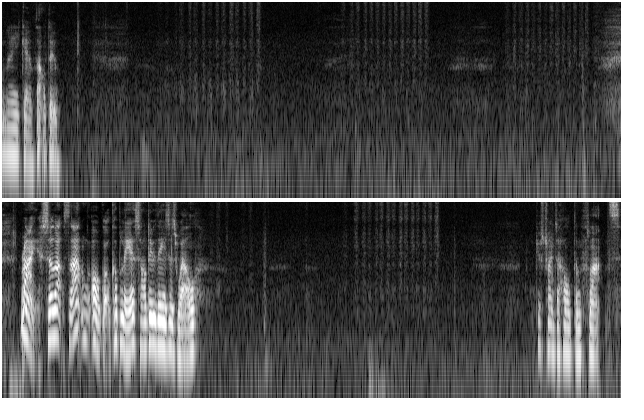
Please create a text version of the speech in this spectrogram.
There you go, that'll do. Right, so that's that. Oh, I've got a couple here, so I'll do these as well. Just trying to hold them flat.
